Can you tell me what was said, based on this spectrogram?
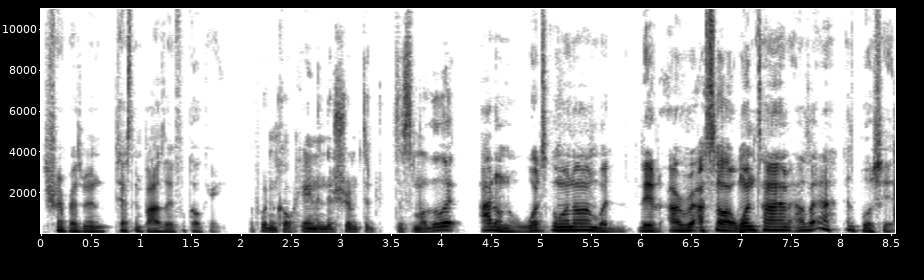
Shrimp has been testing positive for cocaine. we're putting cocaine in the shrimp to to smuggle it. I don't know what's going on, but they, I, re- I saw it one time. I was like, ah, that's bullshit.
